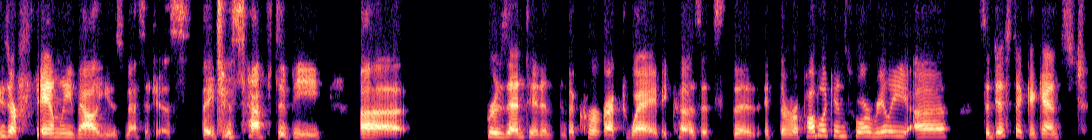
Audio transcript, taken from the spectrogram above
these are family values messages. They just have to be uh, presented in the correct way because it's the it's the Republicans who are really uh, sadistic against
